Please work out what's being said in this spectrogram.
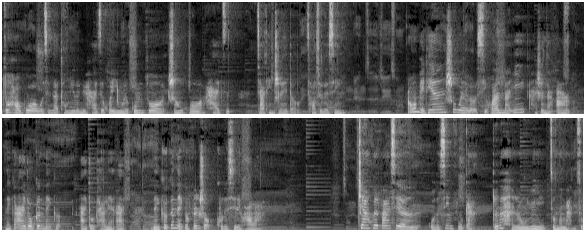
总好过我现在同龄的女孩子会因为工作、生活、孩子、家庭之类的操碎了心。而我每天是为了喜欢男一还是男二，哪个爱豆跟哪个爱豆谈恋爱，哪个跟哪个分手，哭得稀里哗啦。这样会发现，我的幸福感真的很容易就能满足。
